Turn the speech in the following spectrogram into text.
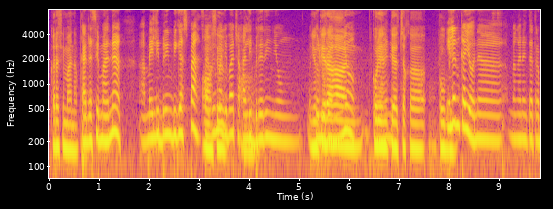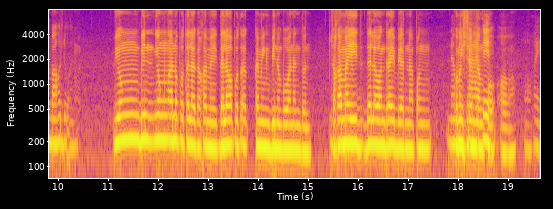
kada semana po. Kada semana. Ah, may libreng bigas pa. Sabi Oh, mo, so- di ba? Tsaka oh. libre rin yung yung tulugan tirahan, kuryente at tsaka tubig. Ilan kayo na mga nagtatrabaho doon? Yung, bin, yung ano po talaga kami, dalawa po ta- kaming binubuwanan doon. Tsaka may dalawang driver na pang Na commission lang maghahatid? po. Oo. Okay.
